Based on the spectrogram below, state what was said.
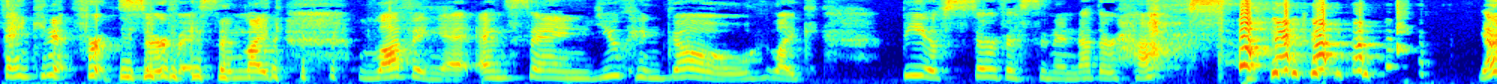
thanking it for its service and like loving it and saying you can go like be of service in another house. Yep.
